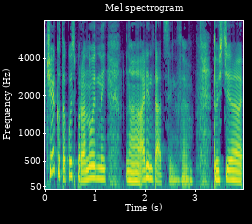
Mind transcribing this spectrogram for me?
Человеку такой с параноидной э, ориентацией, назовем. То есть, э,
